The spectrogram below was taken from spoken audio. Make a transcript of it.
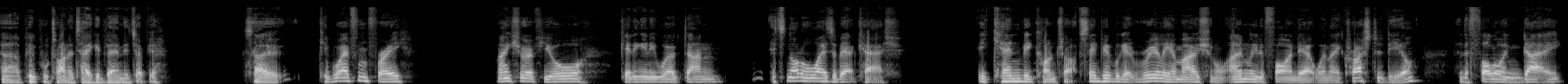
uh, people trying to take advantage of you. So keep away from free. Make sure if you're getting any work done, it's not always about cash. It can be contra. I've seen people get really emotional only to find out when they crushed a deal the following day,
